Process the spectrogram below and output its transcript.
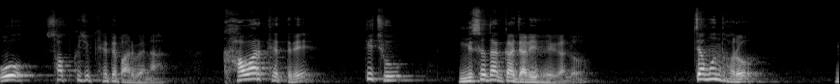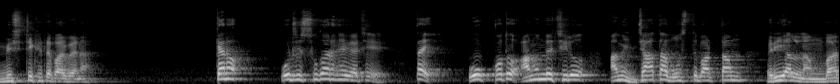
ও সব কিছু খেতে পারবে না। খাওয়ার ক্ষেত্রে কিছু নিষেধাজ্ঞা জারি হয়ে গেল। যেমন ধরো, মিষ্টি খেতে পারবে না। কেন? ওর যে সুগার হয়ে গেছে, তাই ও কত আনন্দে ছিল, আমি যা তা বুঝতে পারতাম রিয়াল নাম্বার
